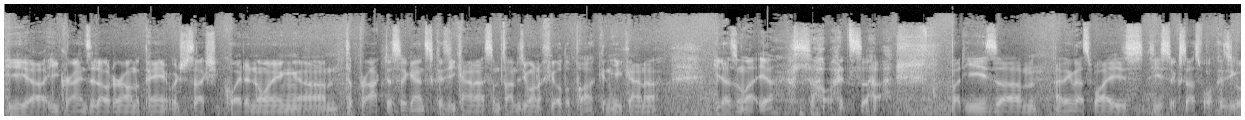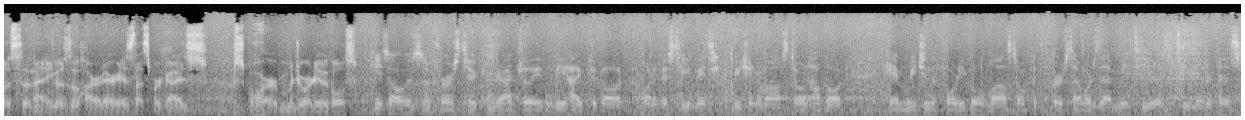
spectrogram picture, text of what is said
he uh, he grinds it out around the paint, which is actually quite annoying um, to practice against because you kind of sometimes you want to feel the puck and he kind of he doesn't let you. So it's uh, but he's um, I think that's why he's he's successful because he goes to the net, he goes to the hard areas. That's where guys score majority of the goals. He's always the first to congratulate and be hyped about one of his teammates reaching a milestone. How about him reaching the 40 goal milestone for the first time? What does that mean to you as a teammate of his?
